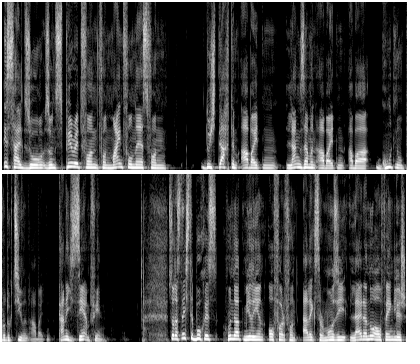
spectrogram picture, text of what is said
ist halt so, so ein Spirit von, von Mindfulness, von durchdachtem Arbeiten, langsamen Arbeiten, aber guten und produktiven Arbeiten. Kann ich sehr empfehlen. So, das nächste Buch ist 100 Million Offer von Alex Hermosi, leider nur auf Englisch.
